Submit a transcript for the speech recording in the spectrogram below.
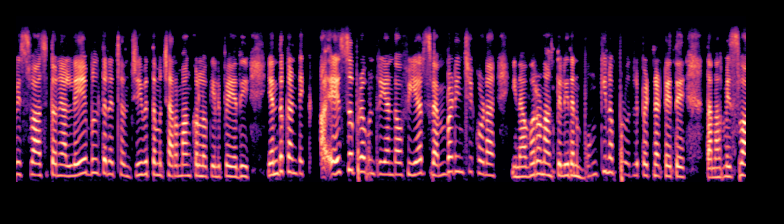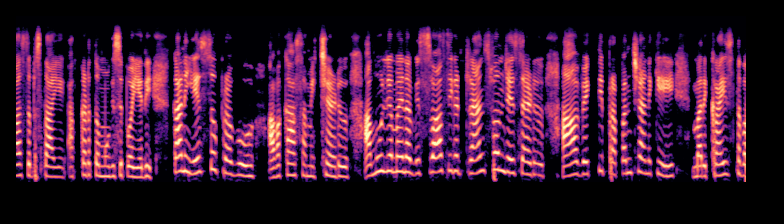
విశ్వాసితోనే ఆ లేబుల్‌తోనే తన జీవితం చర్మాంకంలోకి వెళ్ళిపోయేది ఎందుకంటే యేసు ప్రభుని త్రీ అండ్ హాఫ్ ఇయర్స్ వెంబడించి కూడా ఈయనెవరో నాకు తెలీదని బొంకినప్పుడు వదిలిపెట్టినట్టయితే తన విశ్వాస స్థాయి అక్కడతో ముగిసిపోయేది. కానీ యేసు ప్రభు అవకాశం ఇచ్చాడు. అమూల్యమైన విశ్వాసిగా ట్రాన్స్‌ఫార్మ్ చేశాడు. ఆ వ్యక్తి ప్రపంచానికి మరి క్రైస్తవ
